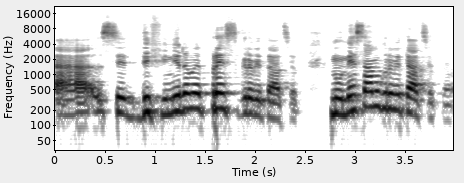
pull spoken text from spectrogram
а, се дефинираме през гравитацията. Но не само гравитацията,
